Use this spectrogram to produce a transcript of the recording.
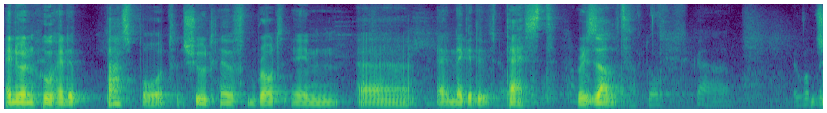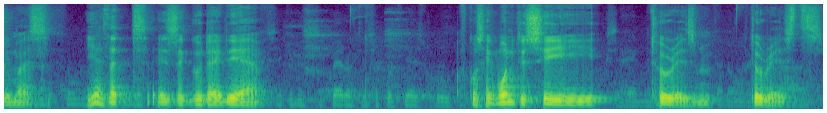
Anyone who had a passport should have brought in uh, a negative test result. Tzoumas. Yes, that is a good idea. Of course, I wanted to see tourism, tourists.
